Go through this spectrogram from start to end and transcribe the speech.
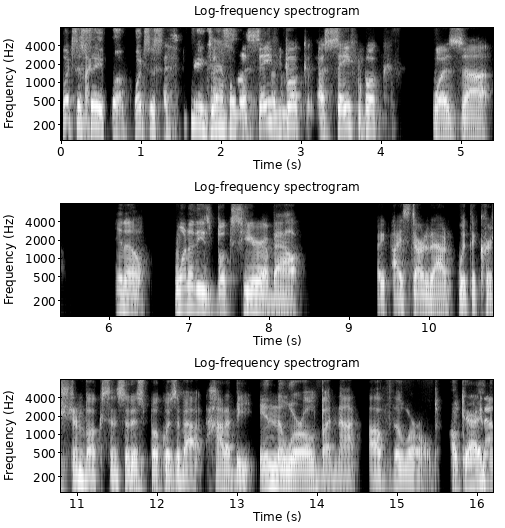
what's a my, safe book? What's a, a example? A, a safe book, a safe book was uh, you know, one of these books here about I, I started out with the Christian books. And so this book was about how to be in the world, but not of the world. Okay. You know,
